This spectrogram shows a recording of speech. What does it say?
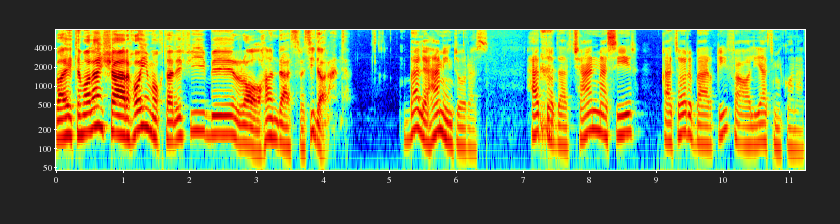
و احتمالا شهرهای مختلفی به راه آهن دسترسی دارند. بله همینطور است. حتی در چند مسیر قطار برقی فعالیت می کند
